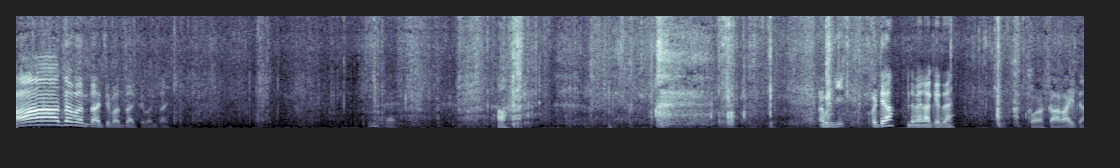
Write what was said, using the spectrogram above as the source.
ആ അതെ ബന്ധാച്ച് ബന്ധാച്ച് ബന്ധാച്ച് ആ. വെട്ടിയാ? എന്റെ മേലാക്കരുതേ കുഴക്കാറായിട്ടാ.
